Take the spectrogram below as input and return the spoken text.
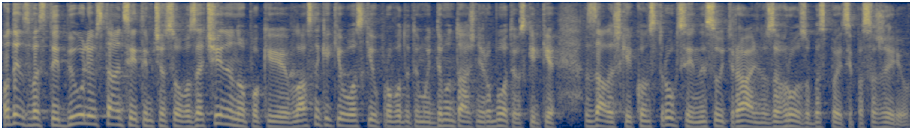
Один з вестибюлів станції тимчасово зачинено, поки власники кіосків проводитимуть демонтажні роботи, оскільки залишки конструкції несуть реальну загрозу безпеці пасажирів.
